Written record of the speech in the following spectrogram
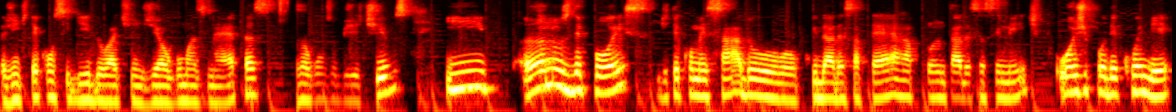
a gente ter conseguido atingir algumas metas, alguns objetivos e anos depois de ter começado a cuidar dessa terra, plantar essa semente, hoje poder colher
